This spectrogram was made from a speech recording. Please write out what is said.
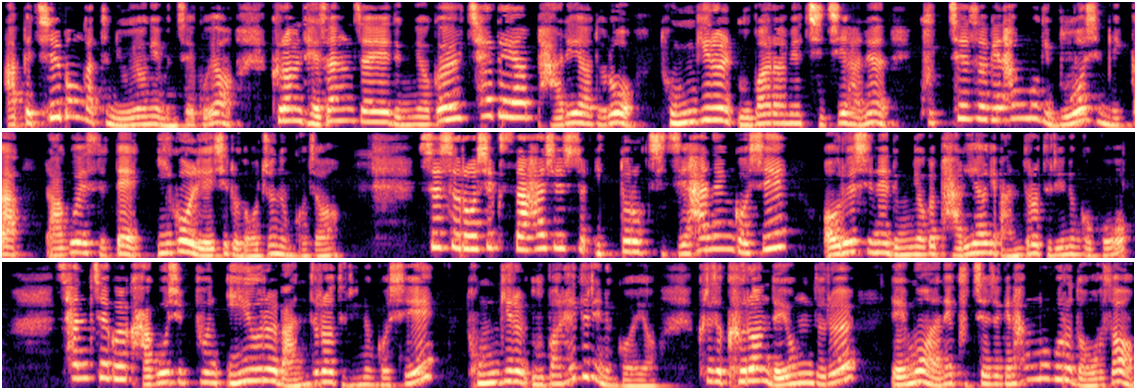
앞에 7번 같은 유형의 문제고요. 그럼 대상자의 능력을 최대한 발휘하도록 동기를 유발하며 지지하는 구체적인 항목이 무엇입니까? 라고 했을 때 이걸 예시로 넣어주는 거죠. 스스로 식사하실 수 있도록 지지하는 것이 어르신의 능력을 발휘하게 만들어 드리는 거고 산책을 가고 싶은 이유를 만들어 드리는 것이 동기를 유발해 드리는 거예요. 그래서 그런 내용들을 네모 안에 구체적인 항목으로 넣어서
